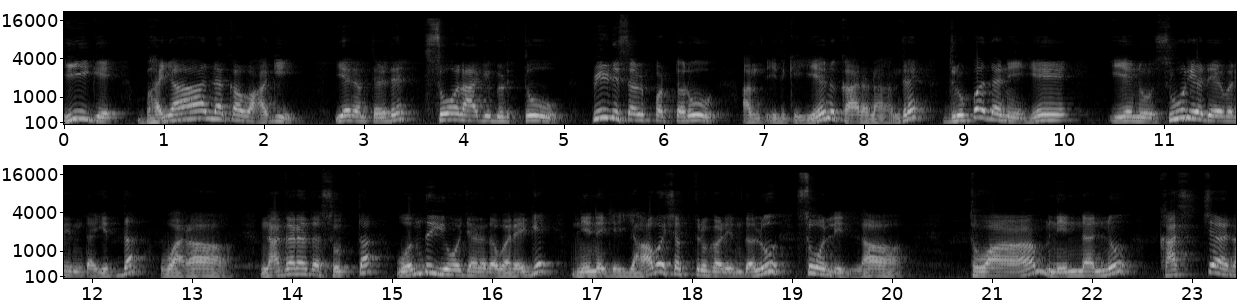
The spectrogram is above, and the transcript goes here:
ಹೀಗೆ ಭಯಾನಕವಾಗಿ ಏನಂತ ಹೇಳಿದರೆ ಸೋಲಾಗಿ ಬಿಡ್ತು. ಪೀಡಿಸಲ್ಪಟ್ಟರು ಅಂತ ಇದಕ್ಕೆ ಏನು ಕಾರಣ ಅಂದರೆ ದೃಪದನಿಗೆ ಏನು ಸೂರ್ಯದೇವರಿಂದ ಇದ್ದ ವರ. ನಗರದ ಸುತ್ತ ಒಂದು ಯೋಜನದವರೆಗೆ ನಿನಗೆ ಯಾವ ಶತ್ರುಗಳಿಂದಲೂ ಸೋಲಿಲ್ಲ. ತ್ವಾಂ ನಿನ್ನನ್ನು ಕಶ್ಚನ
